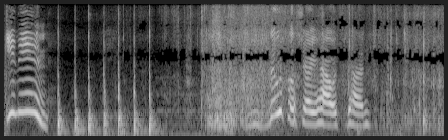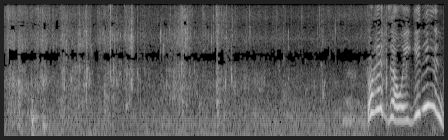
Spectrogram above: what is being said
Get in. Zeus will show you how it's done. Go ahead, Zoe. Get in.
